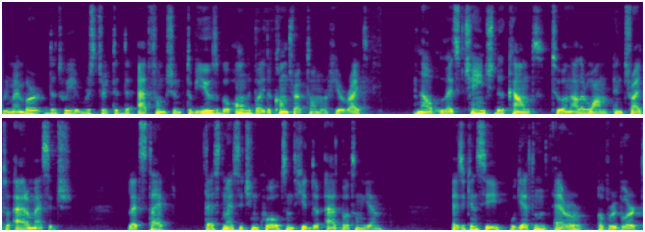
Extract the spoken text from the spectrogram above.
Remember that we restricted the add function to be usable only by the contract owner here, right? Now let's change the count to another one and try to add a message. Let's type test message in quotes and hit the add button again. As you can see, we get an error of revert.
